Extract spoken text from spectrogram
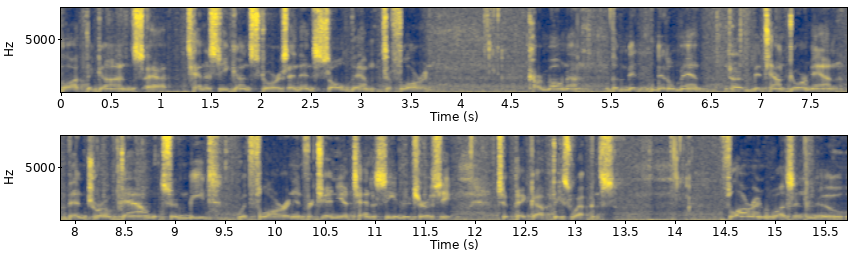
bought the guns at Tennessee gun stores and then sold them to Florin. Carmona, the mid- middleman, uh, Midtown doorman, then drove down to meet with Florin in Virginia, Tennessee, and New Jersey to pick up these weapons. Florin wasn't new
